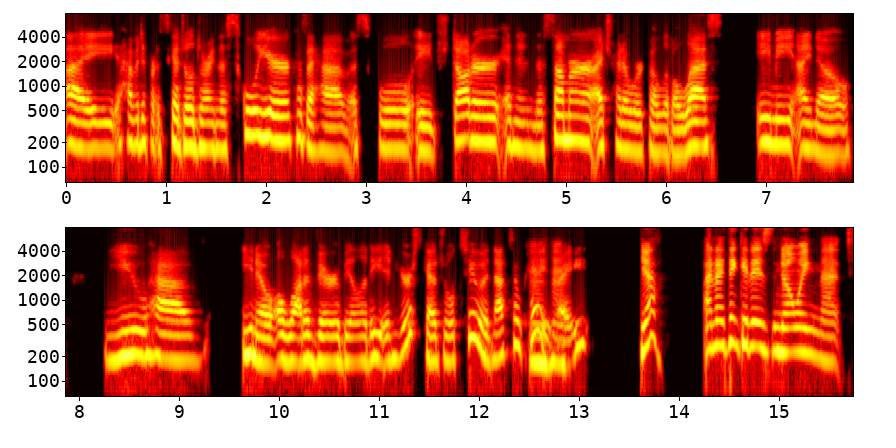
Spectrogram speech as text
I have a different schedule during the school year because I have a school age daughter. And then in the summer, I try to work a little less. Amy, I know you have, you know, a lot of variability in your schedule too. And that's okay, mm-hmm. right? Yeah. And I think it is knowing that,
